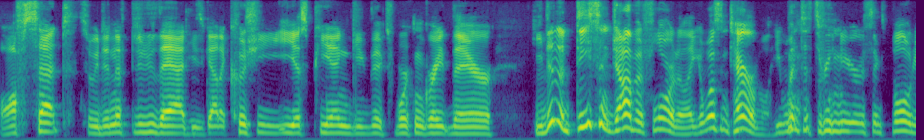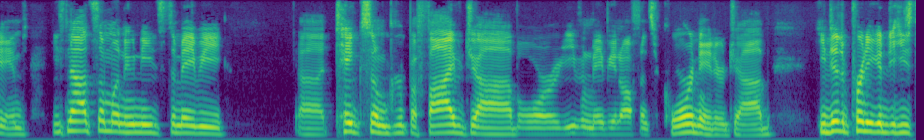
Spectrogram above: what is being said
offset, so he didn't have to do that. He's got a cushy ESPN gig that's working great there. He did a decent job at Florida. Like it wasn't terrible. He went to three New Year's Six bowl games. He's not someone who needs to maybe uh, take some Group of Five job or even maybe an offensive coordinator job. He did a pretty good. He's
